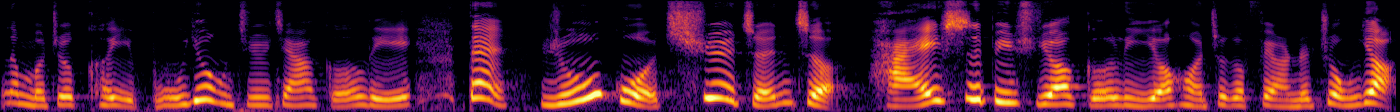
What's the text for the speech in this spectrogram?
那么就可以不用居家隔离。但如果确诊者还是必须要隔离哦，哈，这个非常的重要。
